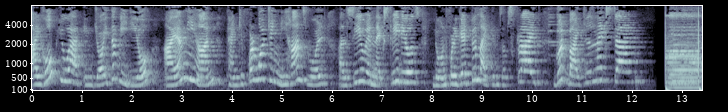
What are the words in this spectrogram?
I hope you have enjoyed the video. I am Nihaan. Thank you for watching Nihaan's World. I'll see you in next videos. Don't forget to like and subscribe. Goodbye till next time.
